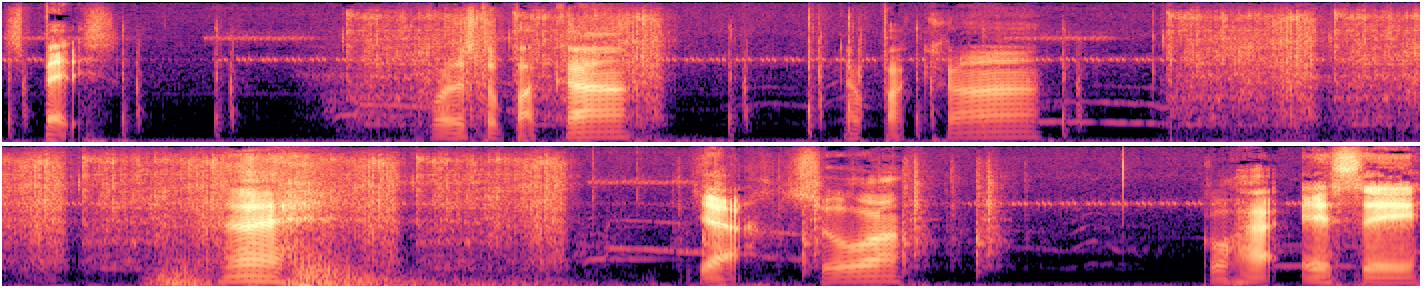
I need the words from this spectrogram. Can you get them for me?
Esperes. Por esto para acá. Acá para acá. Ay. Ya, suba. Coja ese.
